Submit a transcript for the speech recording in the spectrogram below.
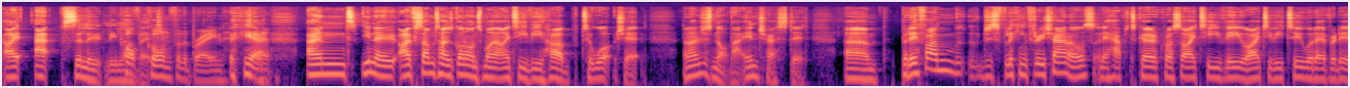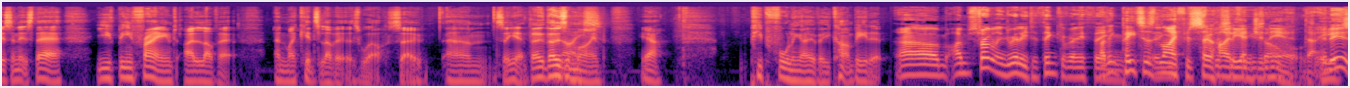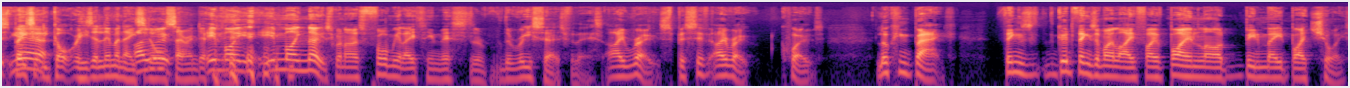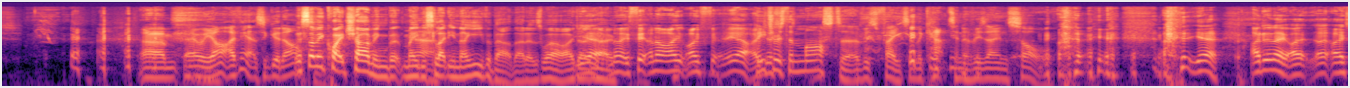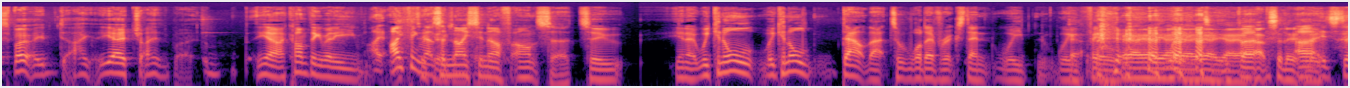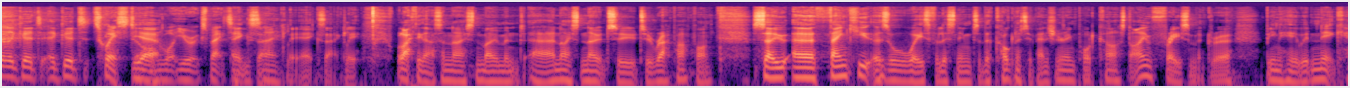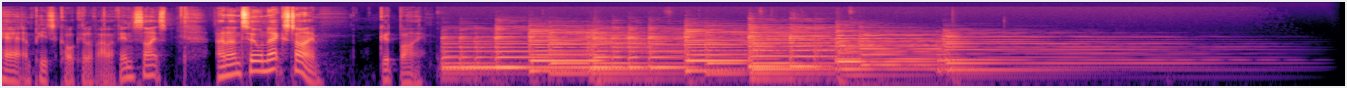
I absolutely love it Popcorn for the brain. yeah. And, you know, I've sometimes gone onto my ITV hub to watch it, and I'm just not that interested. Um, but if I'm just flicking through channels and it happens to go across ITV or ITV2, whatever it is, and it's there, you've been framed, I love it. And my kids love it as well. So, um, so yeah, th- those are mine. Yeah. People falling over, you can't beat it. Um, I'm struggling really to think of anything. I think Peter's life is so highly engineered examples. that It he's is, basically yeah. got he's eliminated I all serendipity. in my in my notes when I was formulating this the, the research for this, I wrote specific. I wrote quote, looking back, things good things in my life I've by and large been made by choice. Um, there we are. I think that's a good answer. There's something quite charming, but maybe Yeah. slightly naive about that as well. I don't yeah, know. no, it fit, no, I, I fit, yeah, I Peter just, is the master of his fate and the captain of his own soul. yeah, yeah, I don't know. I, I, I spoke. I, yeah, try, yeah, I can't think of any. I, I think that's a particular nice example. enough answer to, you know, we can all we can all doubt that to whatever extent we we Yeah. feel. yeah, yeah, yeah, yeah, yeah, yeah, But, absolutely. Uh, it's still a good a good twist Yeah. on what you're expecting. so- Exactly, exactly. Well, I think that's a nice moment, uh, a nice note to to wrap up on. So, uh, thank you as always for listening to the Cognitive Engineering Podcast. I'm Fraser McGrew, been here with Nick Hare and Peter Coghill of Aleph Insights, and until next time, goodbye.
